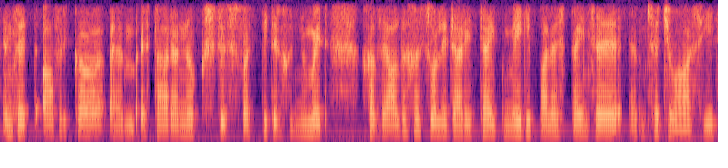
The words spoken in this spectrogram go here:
in Suid-Afrika um, is daar dan ook soos wat Pieter genoem het geweldige solidariteit met die Palestynse um, situasie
